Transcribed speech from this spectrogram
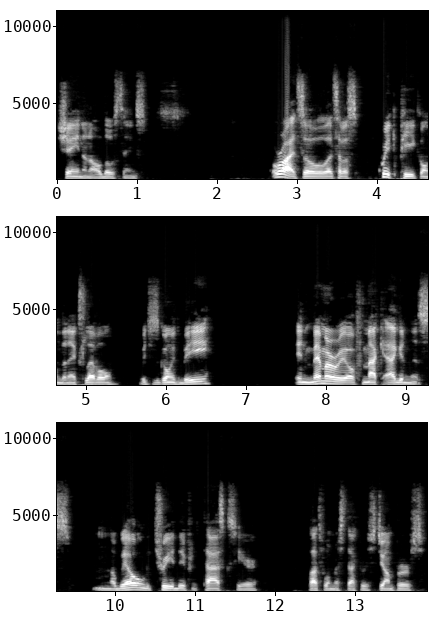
chain and all those things. Alright, so let's have a quick peek on the next level, which is going to be in memory of Mac Agnes. We have only three different tasks here. platformer stackers, jumpers.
